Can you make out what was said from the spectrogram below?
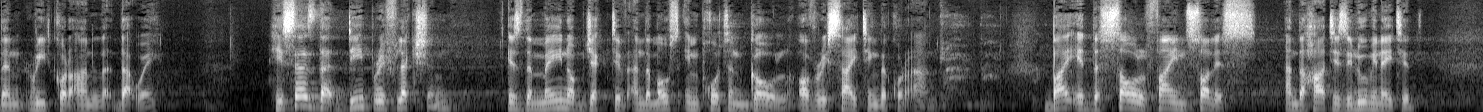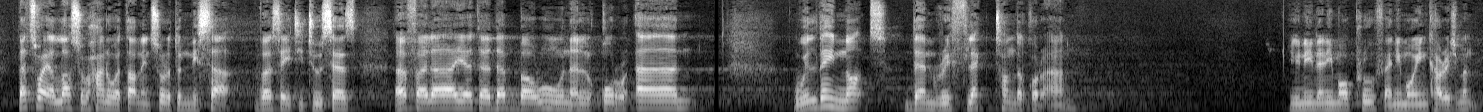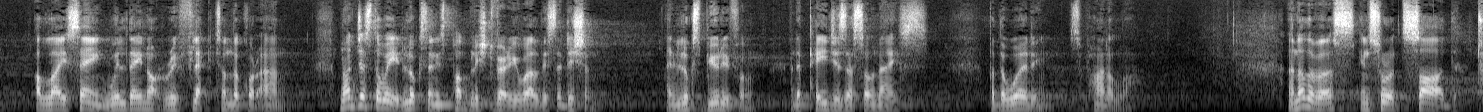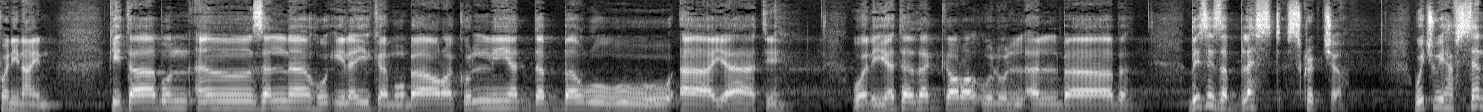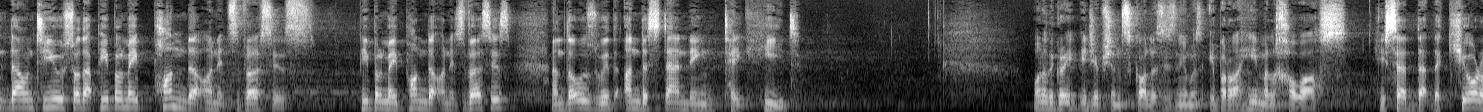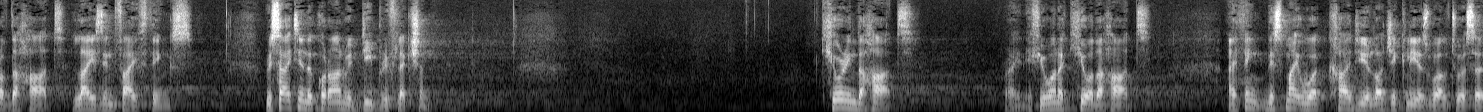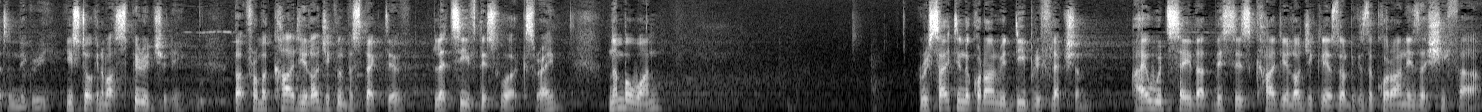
then read Quran that way. He says that deep reflection is the main objective and the most important goal of reciting the Quran. By it, the soul finds solace and the heart is illuminated. That's why Allah subhanahu wa ta'ala in Surah An-Nisa, verse 82 says, أَفَلَا يَتَدَبَّرُونَ الْقُرْآنِ Will they not then reflect on the Quran? You need any more proof, any more encouragement? Allah is saying, will they not reflect on the Quran? Not just the way it looks and is published very well, this edition, and it looks beautiful, and the pages are so nice, but the wording, subhanAllah. Another verse in Surah Sad 29 كتاب أنزلناه إليك مبارك ليدبروا آياته وليتذكر أولو الألباب This is a blessed scripture which we have sent down to you so that people may ponder on its verses. People may ponder on its verses, and those with understanding take heed. One of the great Egyptian scholars, his name was Ibrahim al Khawas, he said that the cure of the heart lies in five things reciting the Quran with deep reflection, curing the heart, right? If you want to cure the heart, I think this might work cardiologically as well to a certain degree. He's talking about spiritually, but from a cardiological perspective, let's see if this works, right? Number one, reciting the Quran with deep reflection. I would say that this is cardiologically as well because the Quran is a shifa.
